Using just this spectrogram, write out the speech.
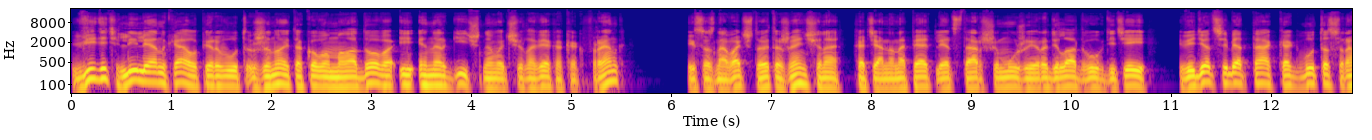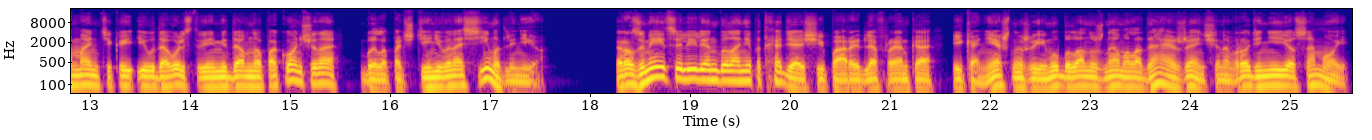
Видеть Лилиан Каупервуд женой такого молодого и энергичного человека, как Фрэнк, и сознавать, что эта женщина, хотя она на пять лет старше мужа и родила двух детей, ведет себя так, как будто с романтикой и удовольствиями давно покончено, было почти невыносимо для нее. Разумеется, Лилиан была неподходящей парой для Фрэнка, и, конечно же, ему была нужна молодая женщина, вроде нее самой,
